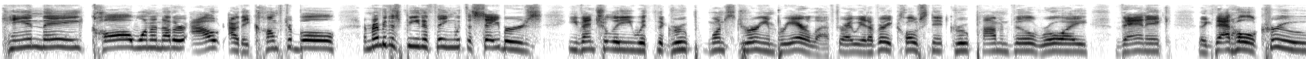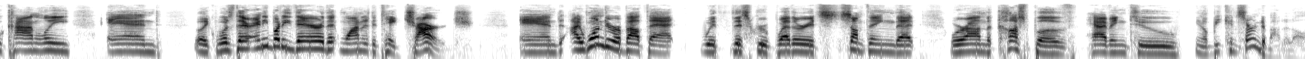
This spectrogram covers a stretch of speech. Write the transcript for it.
can they call one another out? Are they comfortable? I remember this being a thing with the Sabres eventually with the group once Drury and Briere left, right? We had a very close knit group Pominville, Roy, Vanek, like that whole crew, Connolly. And, like, was there anybody there that wanted to take charge? And I wonder about that with this group, whether it's something that we're on the cusp of having to, you know, be concerned about at all.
